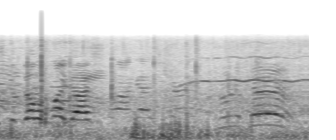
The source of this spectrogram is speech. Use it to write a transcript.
Let's get double play, guys. Come on, guys. Turn it there.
